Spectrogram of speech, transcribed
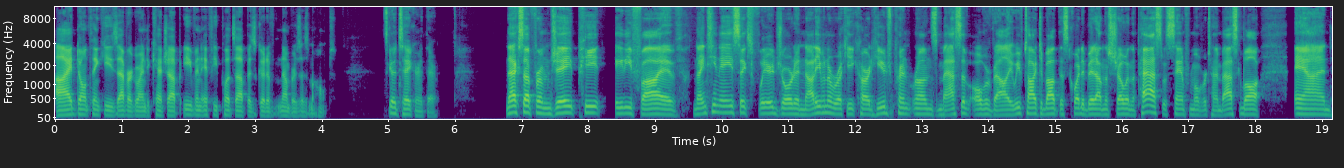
I don't think he's ever going to catch up, even if he puts up as good of numbers as Mahomes. It's a good take right there. Next up from J. Pete 85, 1986 Fleer Jordan, not even a rookie card, huge print runs, massive overvalue. We've talked about this quite a bit on the show in the past with Sam from Overtime Basketball. And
